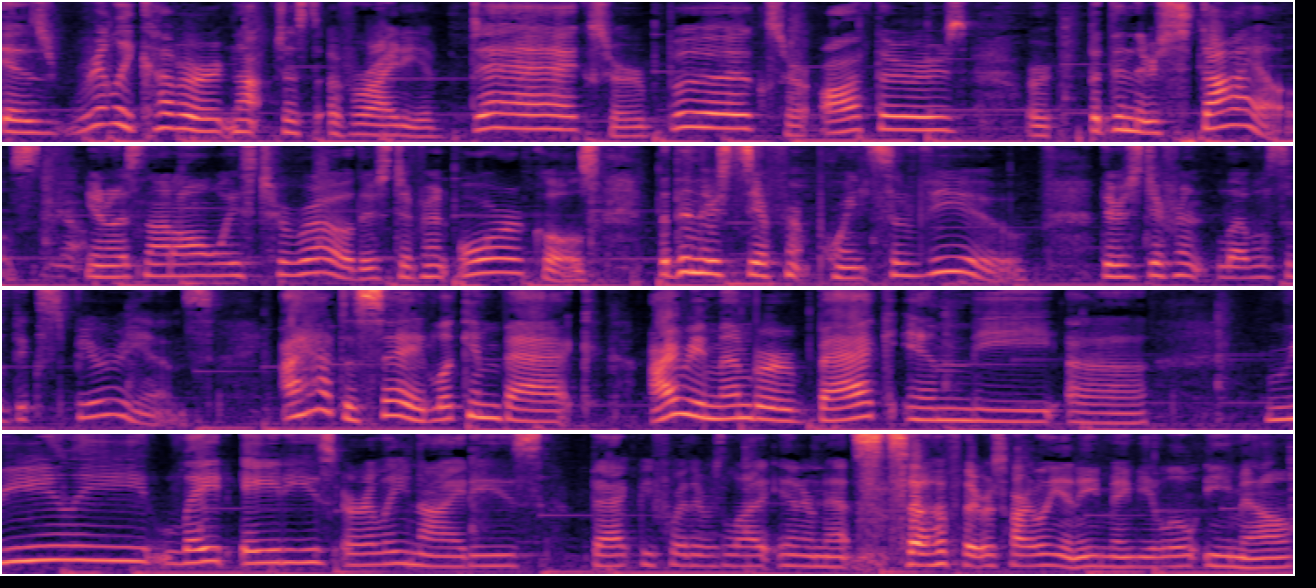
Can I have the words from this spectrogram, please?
is really cover not just a variety of decks or books or authors, or but then there's styles. yeah. You know, it's not always tarot. There's different oracles, but then there's different points of view. There's different levels of experience. I have to say, looking back, I remember back in the uh, really late 80s, early 90s, back before there was a lot of internet stuff, there was hardly any, maybe a little email.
